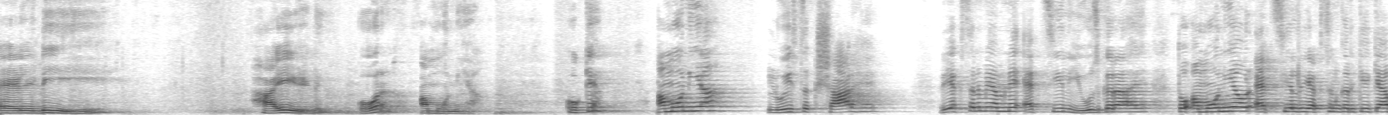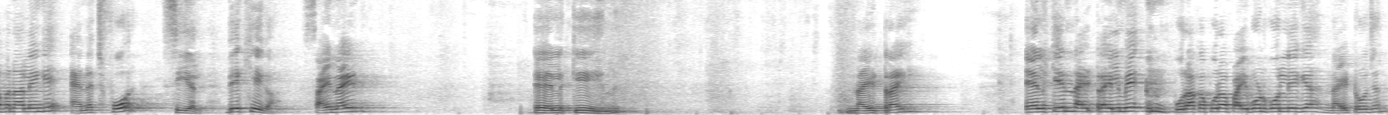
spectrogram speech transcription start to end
एल्डिहाइड और अमोनिया। ओके? अमोनिया लुइस क्षार है। रिएक्शन में हमने HCl यूज़ करा है। तो अमोनिया और HCl रिएक्शन करके क्या बना लेंगे? NH4Cl देखिएगा, cyanide, alkane, nitrile alkane nitrile में पूरा का पूरा पाई बॉन्ड कौन ले गया? नाइट्रोजन।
